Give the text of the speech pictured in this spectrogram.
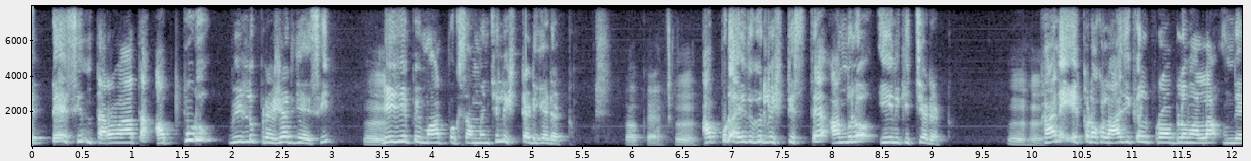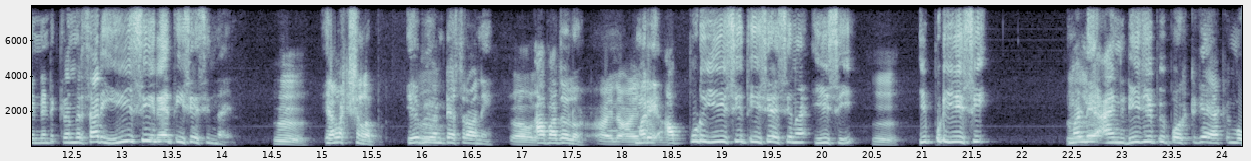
ఎత్తేసిన తర్వాత అప్పుడు వీళ్ళు ప్రెషర్ చేసి. డీజీపీ మార్పుకు సంబంధించి లిస్ట్ అడిగేటట్టు. అప్పుడు ఐదుగురు లిస్ట్ ఇస్తే అందులో ఈయనకి ఇచ్చేటట్టు. కానీ ఇక్కడ ఒక లాజికల్ ప్రాబ్లం వల్ల ఉంది ఏంటంటే క్రిందసారి ఈసీనే తీసేసింది ఆయన. ఉమ్, ఎలక్షన్లు అప్పుడు. ఏబి వెంకటేశ్వరరావు అని ఆ పదవిలో. మరి అప్పుడు ఈసీ తీసేసిన ఈసీ ఇప్పుడు ఈసీ మళ్ళీ ఆయన డీజీపీ పోస్ట్గా ఏకంగా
